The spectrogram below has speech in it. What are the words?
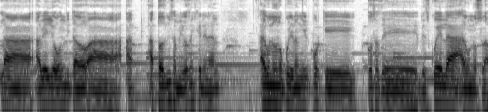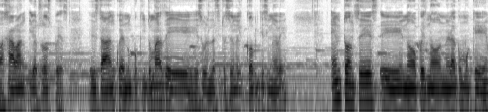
la había yo invitado a, a, todos mis amigos en general. Algunos no pudieron ir porque cosas de, de escuela, algunos trabajaban y otros pues estaban cuidando un poquito más de sobre la situación del COVID-19. Entonces, eh, no, pues no, no era como que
